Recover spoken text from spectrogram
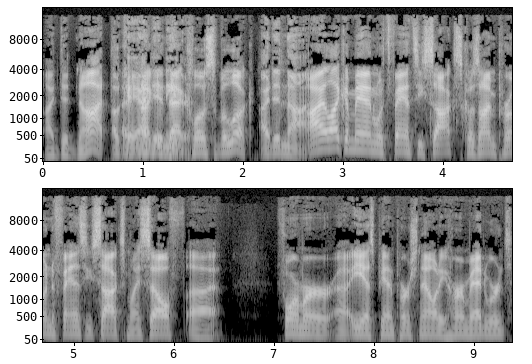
I did not. Okay, I, I didn't get that close of a look. I did not. I like a man with fancy socks because I'm prone to fancy socks myself. Uh, former uh, ESPN personality Herm Edwards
